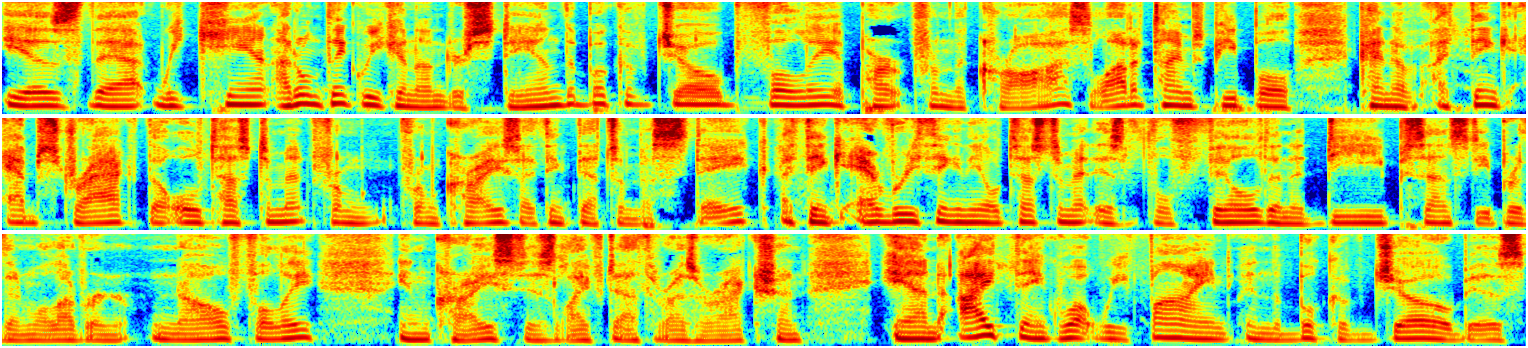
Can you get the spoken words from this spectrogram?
is that we can't, I don't think we can understand the book of Job fully fully apart from the cross. A lot of times people kind of, I think, abstract the Old Testament from, from Christ. I think that's a mistake. I think everything in the Old Testament is fulfilled in a deep sense, deeper than we'll ever know fully in Christ, his life, death, resurrection. And I think what we find in the book of Job is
